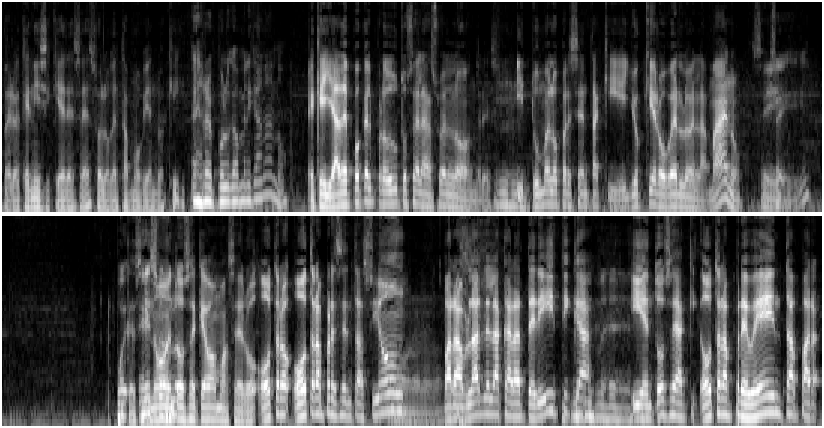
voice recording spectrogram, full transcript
Pero es que ni siquiera es eso lo que estamos viendo aquí. En República Dominicana no. Es que ya después que el producto se lanzó en Londres y tú me lo presentas aquí, yo quiero verlo en la mano. Sí. Sí. Porque Pues si no, es lo- entonces, ¿qué vamos a hacer? Otra, otra presentación No, no, no, no. para hablar de la característica y entonces aquí otra preventa para...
